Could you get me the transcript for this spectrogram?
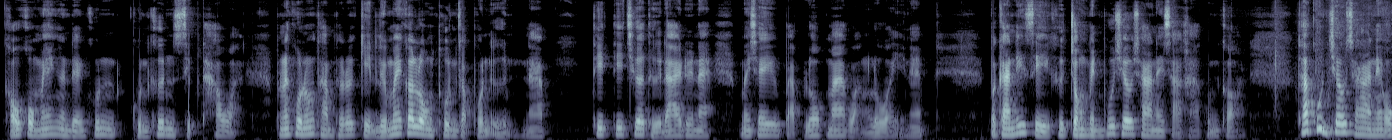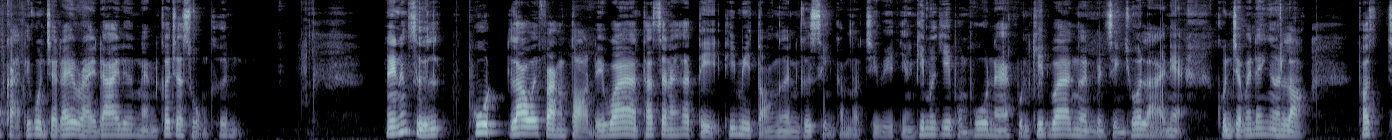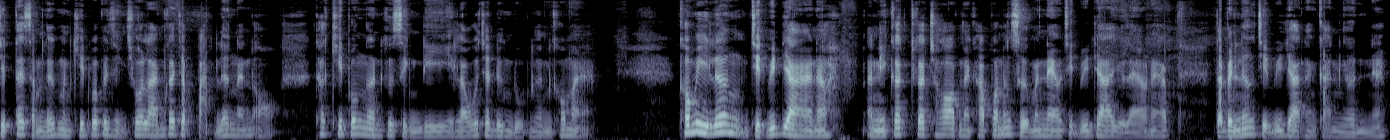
เขาคงไม่ให้เงินเดือนคุณคุณขึ้น 10 เท่าอะ่ะ ราะนั้นคุณต้องทำธุรกิจหรือไม่ก็ลงทุนกับคนอื่นนะครับที่ที่เชื่อถือได้ด้วยนะ ไม่ใช่แบบโลภมากหวังรวยนะประการที่ 4 คือจงเป็นผู้เชี่ยวชาญในสาขาคุณก่อน ถ้าคุณเชี่ยวชาญในโอกาสที่คุณจะได้รายได้เรื่องนั้นก็จะสูงขึ้น ในหนังสือพูดเล่าให้ฟังต่อด้วยว่าทัศนคติที่มีต่อเงินคือสิ่งกำหนดชีวิต อย่างที่เมื่อกี้ผมพูดนะ คุณคิดว่าเงินเป็นสิ่งชั่วร้ายเนี่ย คุณจะไม่ได้เงินหรอก เพราะจิตใต้สำนึกมันคิดว่าเป็นสิ่งชั่วร้ายมันก็จะปัดเรื่องนั้นออก ถ้าคิดว่าเงินคือสิ่งดี เราก็จะดึงดูดเงินเข้ามา เขามีเรื่องจิตวิทยานะอันนี้ก็ก็ชอบนะครับเพราะหนังสือมันแนวจิตวิทยาอยู่แล้วนะครับ แต่เป็นเรื่องจิตวิทยาทางการเงินนะ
